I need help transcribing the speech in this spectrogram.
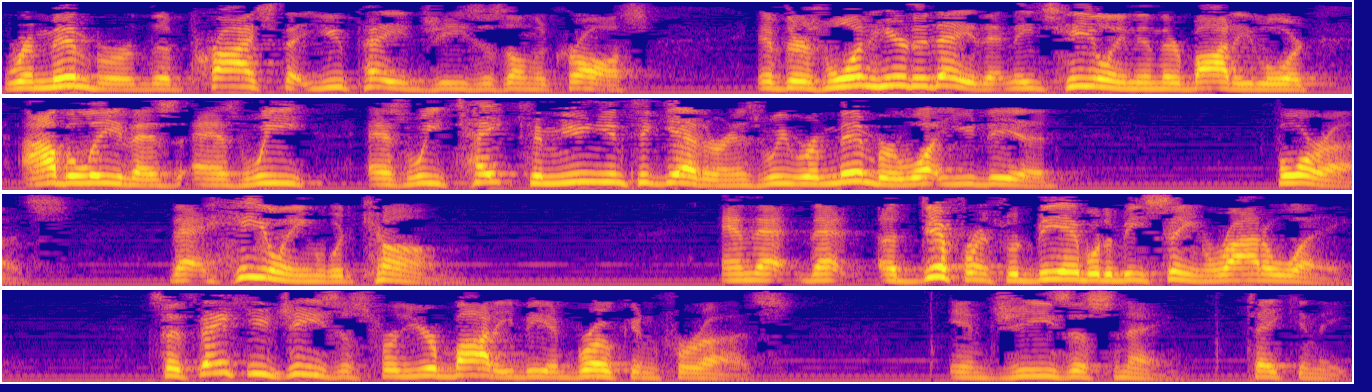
remember the price that you paid, Jesus, on the cross, if there's one here today that needs healing in their body, Lord, I believe as, as, we, as we take communion together and as we remember what you did for us, that healing would come and that, that a difference would be able to be seen right away. So thank you, Jesus, for your body being broken for us. In Jesus' name. Take and eat.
